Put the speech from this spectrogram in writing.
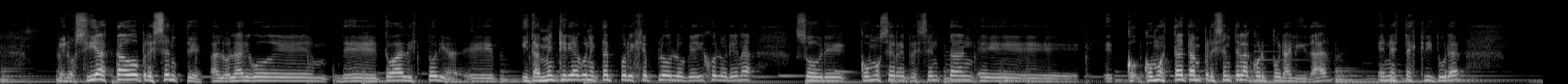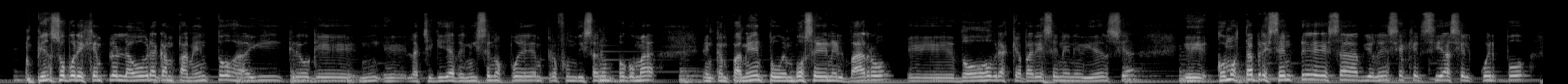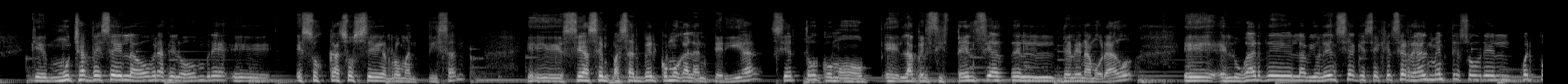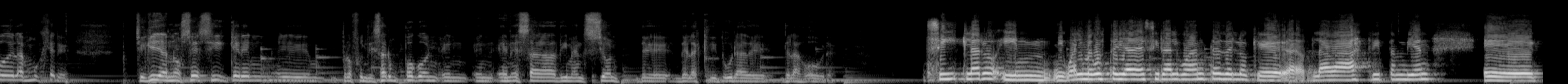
pero sí ha estado presente a lo largo de, toda la historia. Eh, y también quería conectar, por ejemplo, lo que dijo Lorena sobre cómo se representan, cómo está tan presente la corporalidad en esta escritura Pienso, por ejemplo, en la obra Campamentos, ahí creo que eh, las chiquillas de Nice nos pueden profundizar un poco más en Campamento o en Voces en el Barro, eh, dos obras que aparecen en evidencia, eh, cómo está presente esa violencia ejercida hacia el cuerpo, que muchas veces en las obras de los hombres esos casos se romantizan. Eh, se hacen pasar ver como galantería, ¿cierto? Como eh, la persistencia del, enamorado, eh, en lugar de la violencia que se ejerce realmente sobre el cuerpo de las mujeres. Chiquillas, no sé si quieren profundizar un poco en, esa dimensión de, la escritura de, de las obras. Sí, claro, y mm, igual me gustaría decir algo antes de lo que hablaba Astrid también,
